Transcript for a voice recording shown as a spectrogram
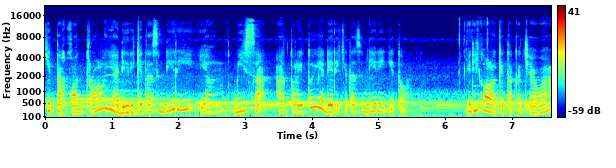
kita kontrol ya diri kita sendiri. Yang bisa atur itu ya diri kita sendiri gitu. Jadi kalau kita kecewa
